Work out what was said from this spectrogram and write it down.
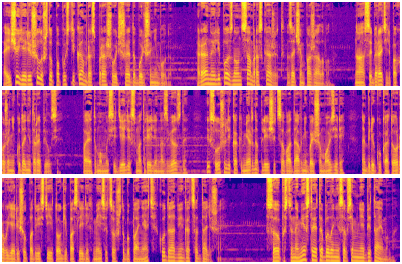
А еще я решил, что по пустякам расспрашивать Шеда больше не буду. Рано или поздно он сам расскажет, зачем пожаловал. Ну а собиратель, похоже, никуда не торопился. Поэтому мы сидели, смотрели на звезды и слушали, как мерно плещется вода в небольшом озере, на берегу которого я решил подвести итоги последних месяцев, чтобы понять, куда двигаться дальше. Собственно, место это было не совсем необитаемым.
